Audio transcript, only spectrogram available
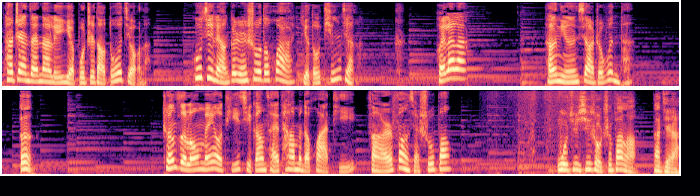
他站在那里也不知道多久了，估计两个人说的话也都听见了。回来了？唐宁笑着问他。嗯。程子龙没有提起刚才他们的话题，反而放下书包。我去洗手吃饭了，大姐，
